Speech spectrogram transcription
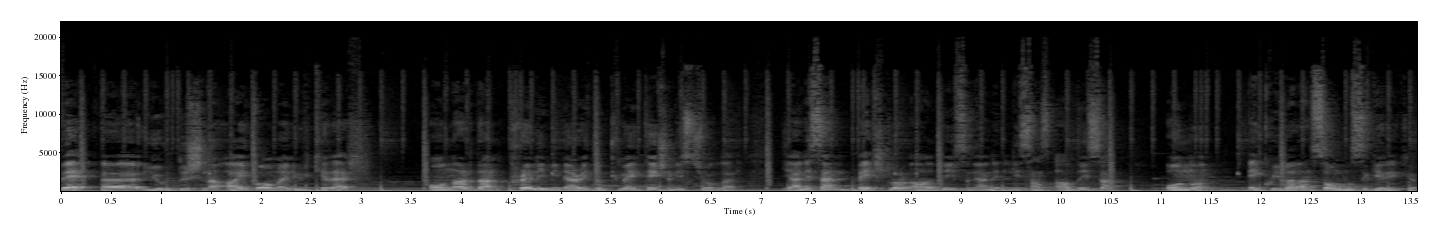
Ve e, yurt dışına ait olmayan ülkeler onlardan preliminary documentation istiyorlar. Yani sen bachelor aldıysan yani lisans aldıysan onun ekvivalensi olması gerekiyor.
